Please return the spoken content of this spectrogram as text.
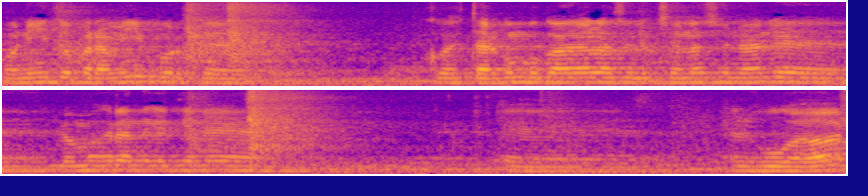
bonito para mí porque estar convocado a la selección nacional es lo más grande que tiene eh, el jugador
